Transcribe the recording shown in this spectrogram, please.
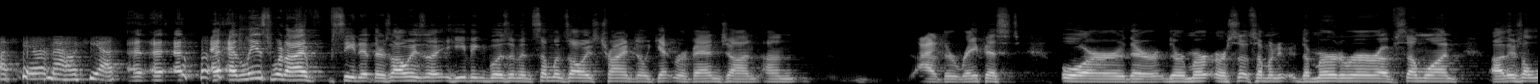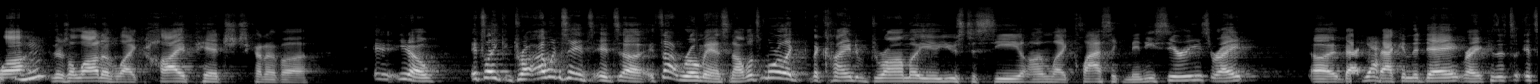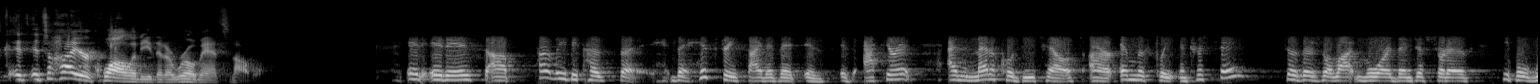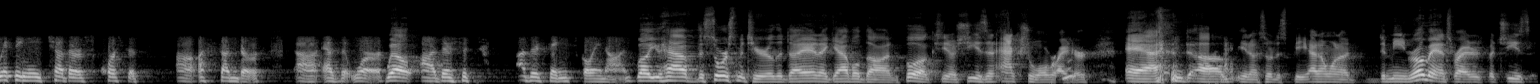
a fair amount, yes. At, at, at, least when I've seen it, there's always a heaving bosom, and someone's always trying to get revenge on on either their rapist or their their mur- or so someone the murderer of someone. Uh, there's a lot. Mm-hmm. There's a lot of like high pitched kind of uh, you know. It's like I wouldn't say it's it's uh it's not romance novel. It's more like the kind of drama you used to see on like classic miniseries, right? Uh, back yeah. back in the day, right? Because it's it's it's a higher quality than a romance novel. It it is uh, partly because the the history side of it is is accurate, and the medical details are endlessly interesting. So there's a lot more than just sort of people ripping each other's corsets uh, asunder, uh, as it were. Well, uh, there's a, other things going on. Well, you have the source material, the Diana Gabaldon books. You know, she's an actual mm-hmm. writer, and um, you know, so to speak. I don't want to demean romance writers, but she's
